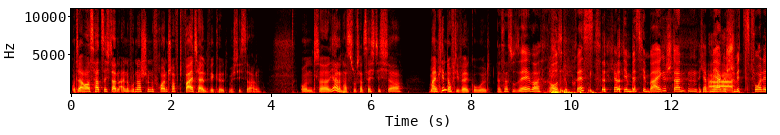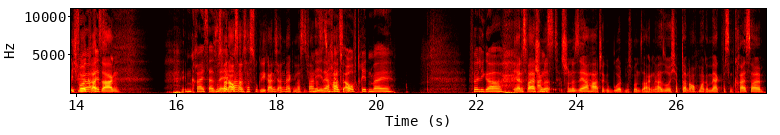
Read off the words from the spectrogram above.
Und daraus hat sich dann eine wunderschöne Freundschaft weiterentwickelt, möchte ich sagen. Und äh, ja, dann hast du tatsächlich äh, mein Kind auf die Welt geholt. Das hast du selber rausgepresst. ich habe dir ein bisschen beigestanden. Ich habe Ja. mehr geschwitzt vor der Ich Tür wollte gerade sagen, im Kreis da das muss selber. man auch sagen, das hast du dir gar nicht anmerken lassen. Das war eine nee, sehr sicheres harte Auftreten bei völliger Ja, das war ja schon eine, schon eine sehr harte Geburt, muss man sagen. ne? Also ich habe dann auch mal gemerkt, was im Kreissaal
